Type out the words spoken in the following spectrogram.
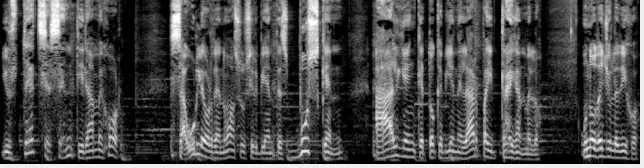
y usted se sentirá mejor. Saúl le ordenó a sus sirvientes, busquen a alguien que toque bien el arpa y tráiganmelo. Uno de ellos le dijo,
